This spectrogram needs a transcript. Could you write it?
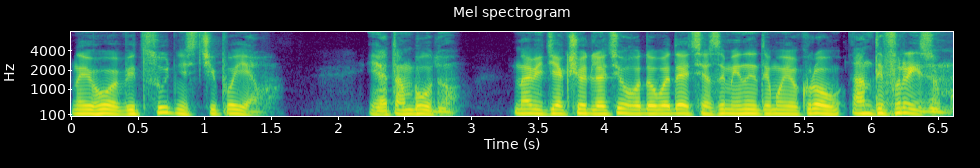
на його відсутність чи появу. Я там буду, навіть якщо для цього доведеться замінити мою кров антифризом.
